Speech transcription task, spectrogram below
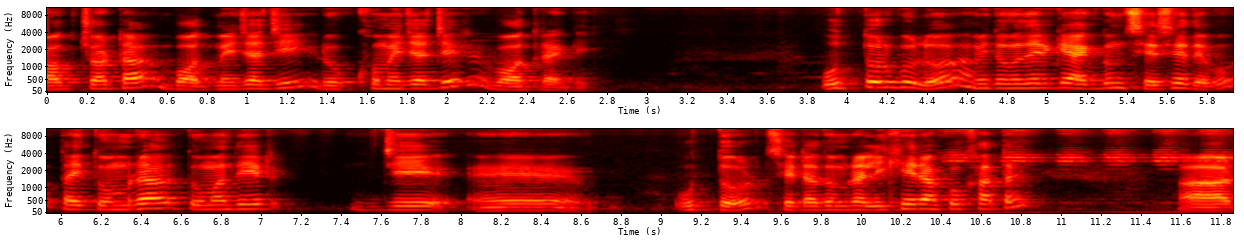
রকচটা বদমেজাজি রুক্ষ মেজাজের বদরাগী। উত্তরগুলো আমি তোমাদেরকে একদম শেষে দেবো। তাই তোমরা তোমাদের যে উত্তর সেটা তোমরা লিখে রাখো খাতায় আর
